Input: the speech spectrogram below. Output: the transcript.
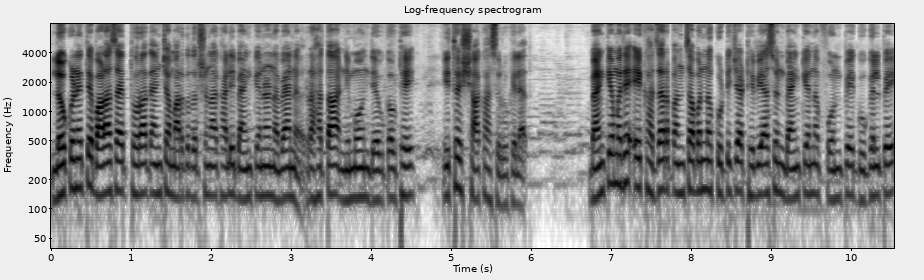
लोकनेते बाळासाहेब थोरात यांच्या मार्गदर्शनाखाली बँकेनं नव्यानं राहता निमोन देवकवठे इथं शाखा सुरू केल्यात. बँकेमध्ये एक हजार पंचावन्न कोटीच्या ठेवी असून बँकेनं फोनपे गुगल पे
